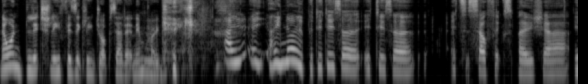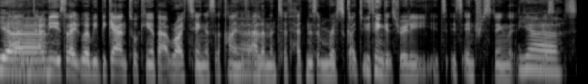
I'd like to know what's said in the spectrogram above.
no one literally physically drops dead at an improv gig. I, I I know, but it is a it is a it's a self exposure. Yeah. and I mean it's like where we began talking about writing as a kind of element of hedonism risk. I do think it's really it's it's interesting that Yeah. there's-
